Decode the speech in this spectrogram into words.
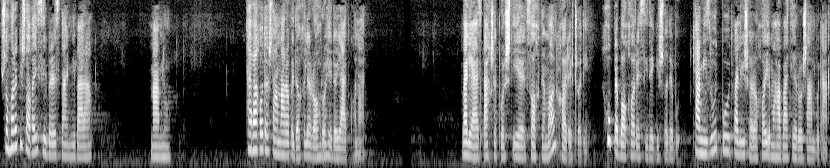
شما رو پیش آقای سیلورستاین می‌برم. ممنون. توقع داشتم مرا به داخل راه رو هدایت کند ولی از بخش پشتی ساختمان خارج شدیم. خوب به باغها رسیدگی شده بود. کمی زود بود ولی چراغهای محوطه روشن بودند.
